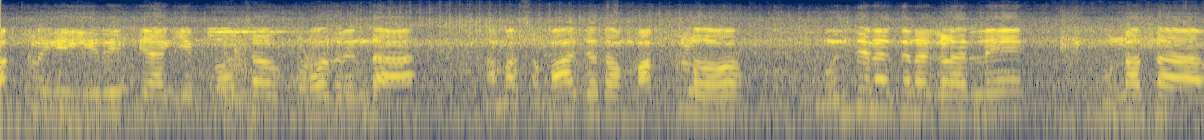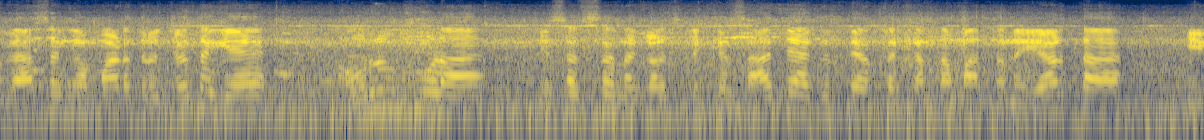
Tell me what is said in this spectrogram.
ಮಕ್ಕಳಿಗೆ ಈ ರೀತಿಯಾಗಿ ಪ್ರೋತ್ಸಾಹ ಕೊಡೋದ್ರಿಂದ ನಮ್ಮ ಸಮಾಜದ ಮಕ್ಕಳು ಮುಂದಿನ ದಿನಗಳಲ್ಲಿ ಉನ್ನತ ವ್ಯಾಸಂಗ ಮಾಡೋದ್ರ ಜೊತೆಗೆ ಅವರು ಕೂಡ ಯಶಸ್ಸನ್ನು ಗಳಿಸಲಿಕ್ಕೆ ಸಾಧ್ಯ ಆಗುತ್ತೆ ಅಂತಕ್ಕಂಥ ಮಾತನ್ನು ಹೇಳ್ತಾ ಈ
